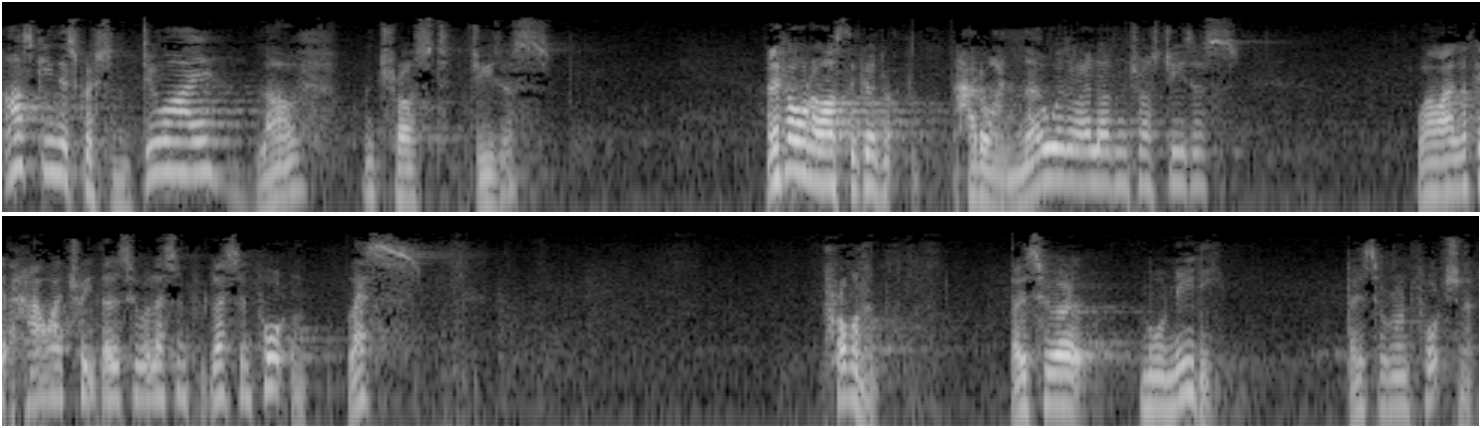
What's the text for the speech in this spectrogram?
asking this question, do I love and trust Jesus? And if I want to ask the question, how do I know whether I love and trust Jesus? Well, I look at how I treat those who are less, less important, less prominent, those who are more needy, those who are unfortunate,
